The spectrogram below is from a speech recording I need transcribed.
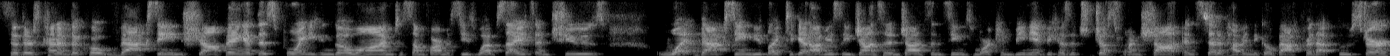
So there's kind of the quote vaccine shopping at this point. You can go on to some pharmacies' websites and choose what vaccine you'd like to get. Obviously, Johnson and Johnson seems more convenient because it's just mm-hmm. one shot instead of having to go back for that booster. Yep.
